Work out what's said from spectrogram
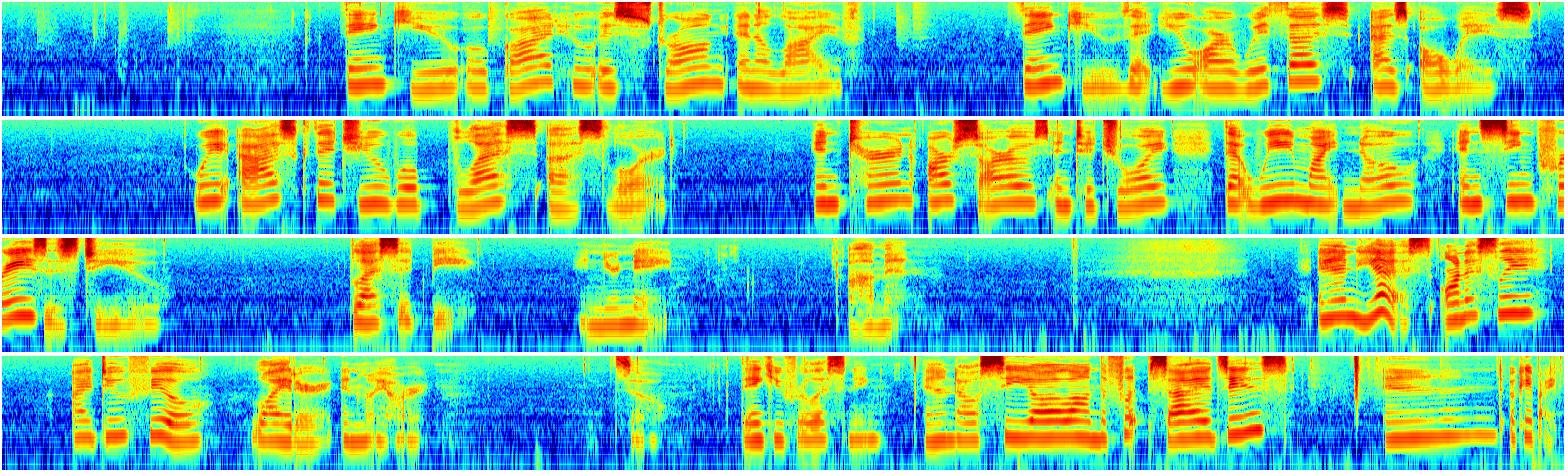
Thank you, O God, who is strong and alive. Thank you that you are with us as always. We ask that you will bless us, Lord and turn our sorrows into joy that we might know and sing praises to you. Blessed be in your name. Amen. And yes, honestly, I do feel lighter in my heart. So, thank you for listening. And I'll see y'all on the flip sides. And okay, bye.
